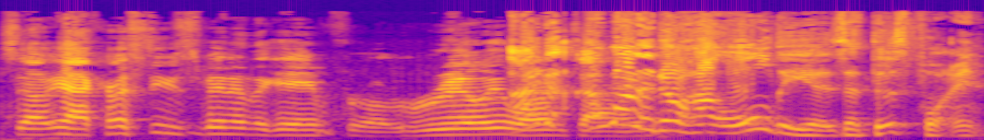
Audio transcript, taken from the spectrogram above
So yeah, Krusty's been in the game for a really long I, time. I want to know how old he is at this point.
